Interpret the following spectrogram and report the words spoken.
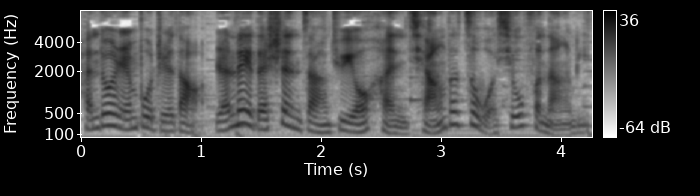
很多人不知道，人类的肾脏具有很强的自我修复能力。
